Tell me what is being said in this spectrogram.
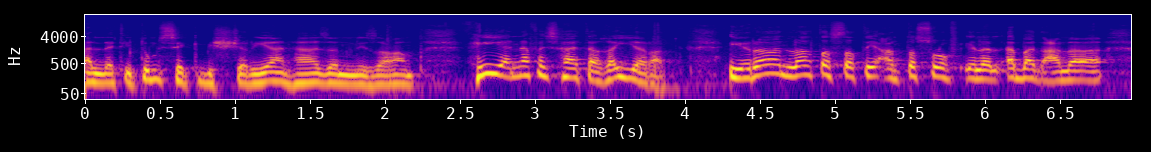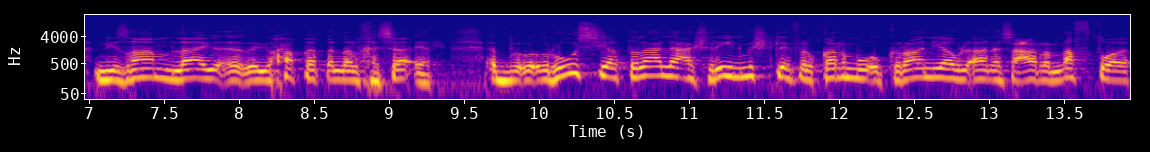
التي تمسك بالشريان هذا النظام هي نفسها تغيرت إيران لا تستطيع أن تصرف إلى الأبد على نظام لا يحقق إلا الخسائر روسيا طلع لها 20 مشكلة في القرم وأوكرانيا والآن أسعار النفط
